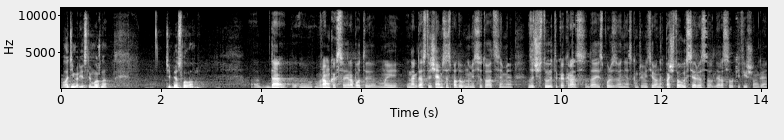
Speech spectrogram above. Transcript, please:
Владимир, если можно, тебе слово. Да, в рамках своей работы мы иногда встречаемся с подобными ситуациями. Зачастую это как раз да, использование скомпрометированных почтовых сервисов для рассылки фишинга.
